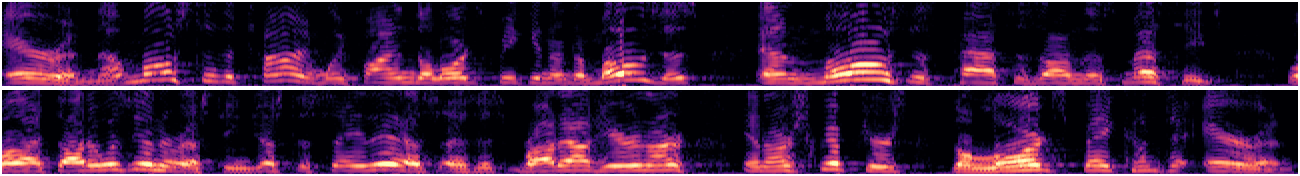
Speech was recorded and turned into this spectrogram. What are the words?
Aaron. Now, most of the time we find the Lord speaking unto Moses, and Moses passes on this message. Well, I thought it was interesting just to say this, as it's brought out here in our, in our scriptures the Lord spake unto Aaron.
